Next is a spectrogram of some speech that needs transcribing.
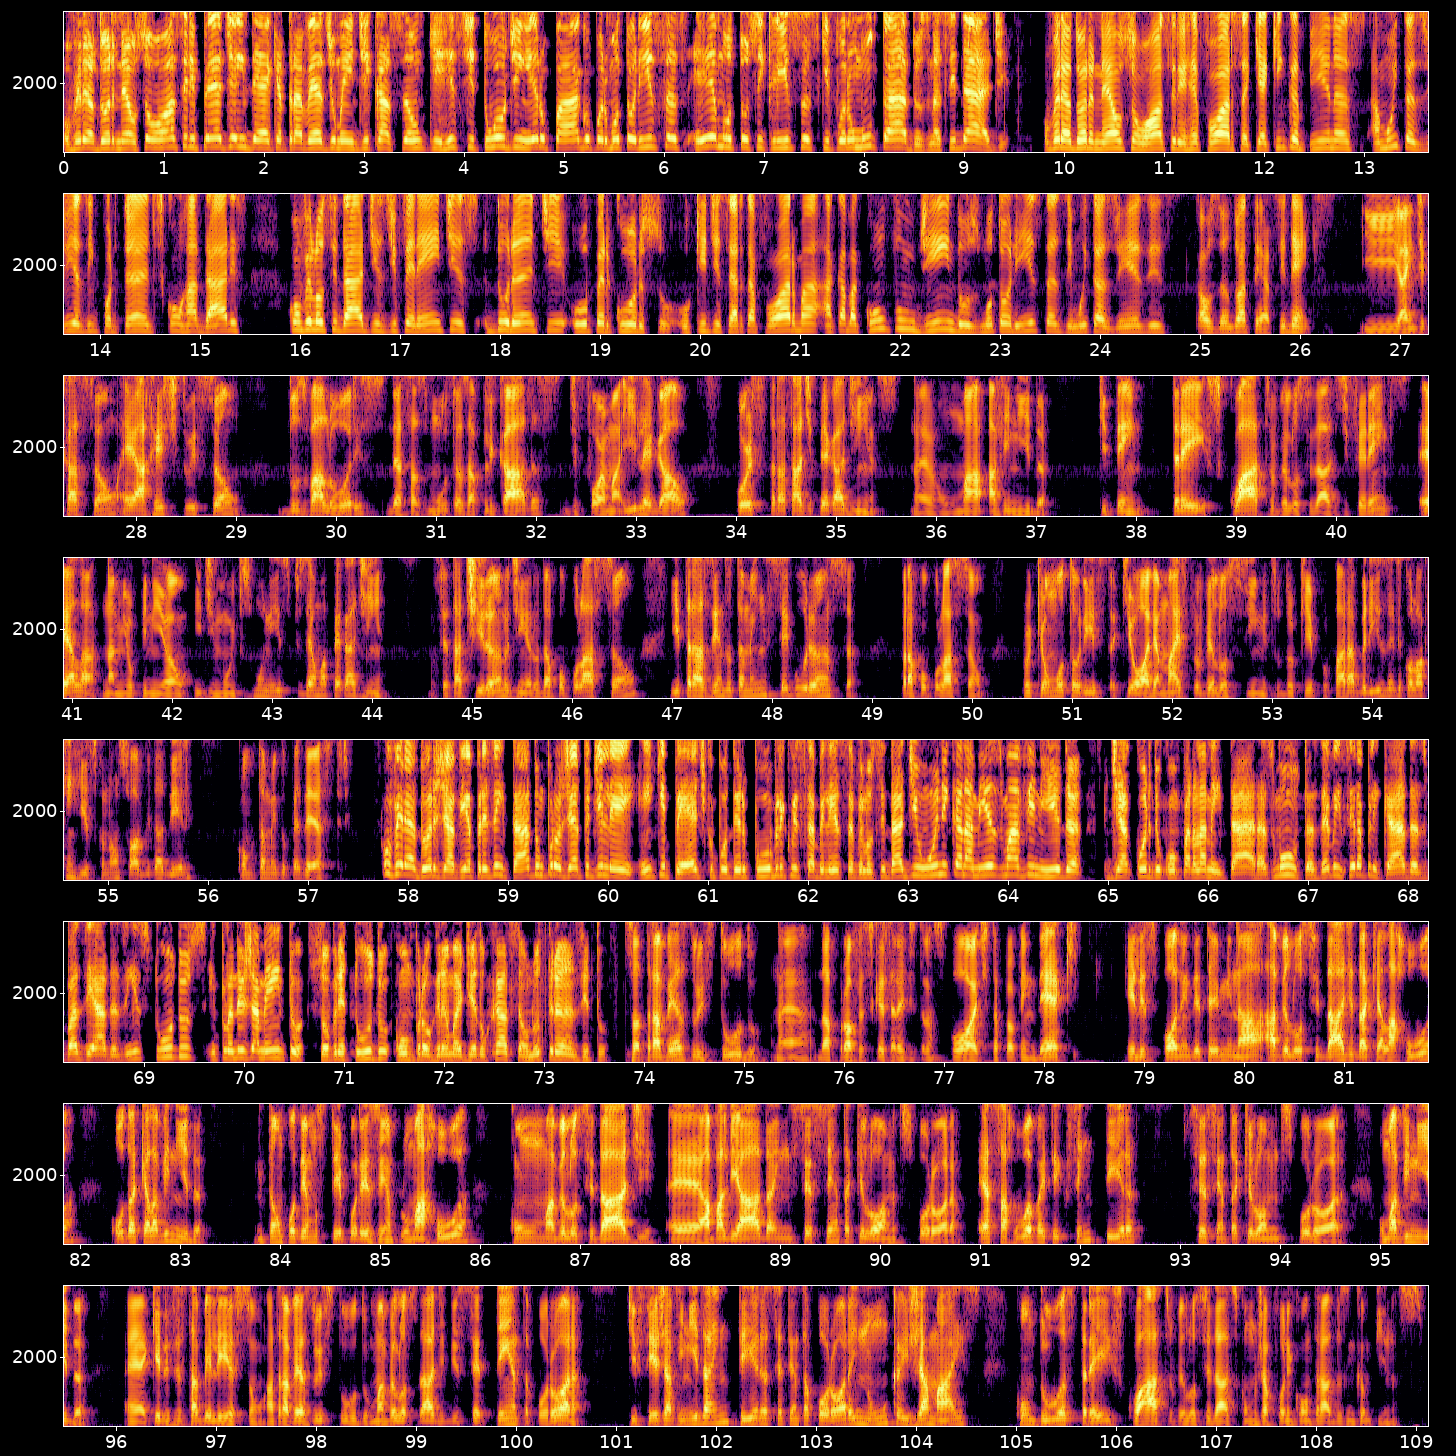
O vereador Nelson Osseri pede à INDEC, através de uma indicação, que restitua o dinheiro pago por motoristas e motociclistas que foram multados na cidade. O vereador Nelson Osseri reforça que aqui em Campinas há muitas vias importantes com radares com velocidades diferentes durante o percurso, o que de certa forma acaba confundindo os motoristas e muitas vezes causando até acidentes. E a indicação é a restituição dos valores dessas multas aplicadas de forma ilegal por se tratar de pegadinhas. Né? Uma avenida que tem três, quatro velocidades diferentes, ela, na minha opinião e de muitos munícipes, é uma pegadinha. Você está tirando dinheiro da população e trazendo também insegurança para a população. Porque um motorista que olha mais para o velocímetro do que para o para-brisa, ele coloca em risco não só a vida dele, como também do pedestre. O vereador já havia apresentado um projeto de lei em que pede que o poder público estabeleça velocidade única na mesma avenida. De acordo com o parlamentar, as multas devem ser aplicadas baseadas em estudos e planejamento, sobretudo com um programa de educação no trânsito. Só através do estudo né, da própria Secretaria de Transporte, da própria INDEC, eles podem determinar a velocidade daquela rua ou daquela avenida. Então podemos ter, por exemplo, uma rua com uma velocidade é, avaliada em 60 km por hora. Essa rua vai ter que ser inteira 60 km por hora. Uma avenida é, que eles estabeleçam, através do estudo, uma velocidade de 70 por hora, que seja a avenida inteira 70 por hora e nunca e jamais com duas, três, quatro velocidades, como já foram encontradas em Campinas.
